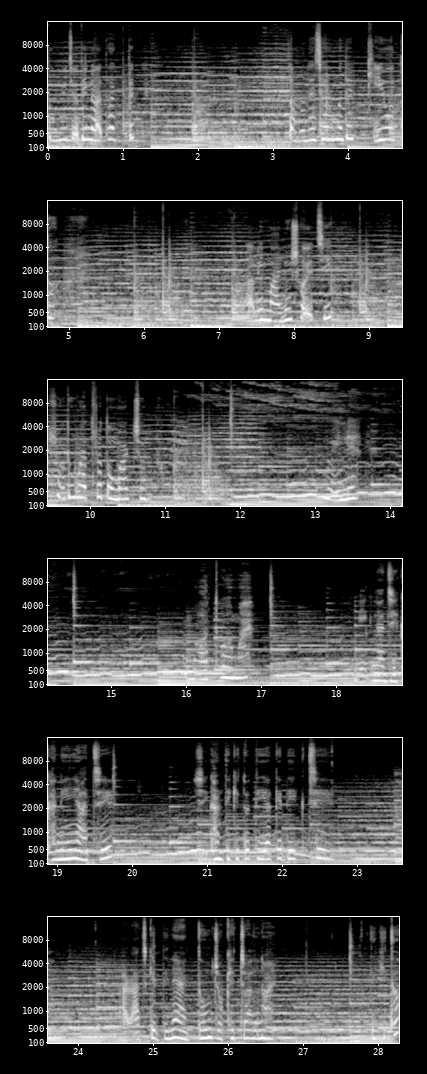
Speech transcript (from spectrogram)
তুমি যদি না থাকতে, তাহলে যে আমাদের কি হতো? আমি মানুষ হয়েছি শুধুমাত্র তোমার জন্য। নইলে মা তো আমায় মেঘনা যেখানেই আছে, সেখান থেকে তো তিয়াকে দেখছে। আর আজকের দিনে একদম চোখের জল নয়। দেখি তো।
